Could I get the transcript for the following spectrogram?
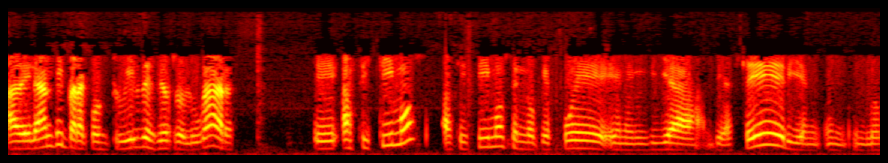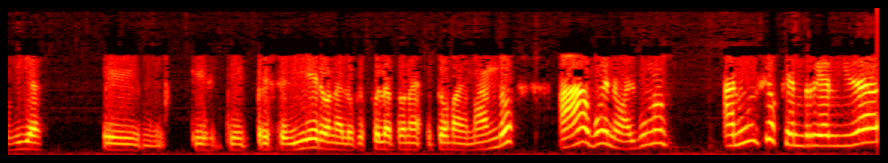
adelante y para construir desde otro lugar. Eh, asistimos, asistimos en lo que fue en el día de ayer y en, en, los días eh, que, precedieron a lo que fue la toma de mando, a, bueno, algunos anuncios que en realidad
